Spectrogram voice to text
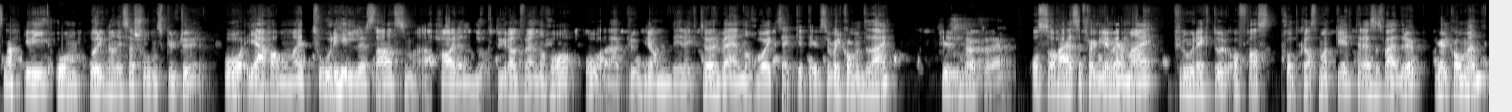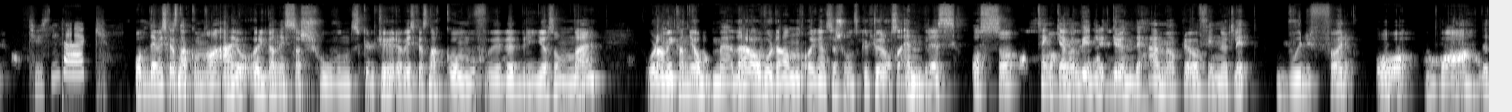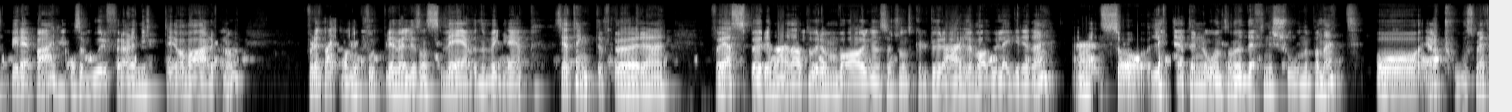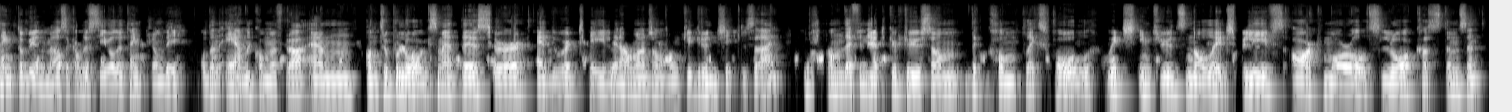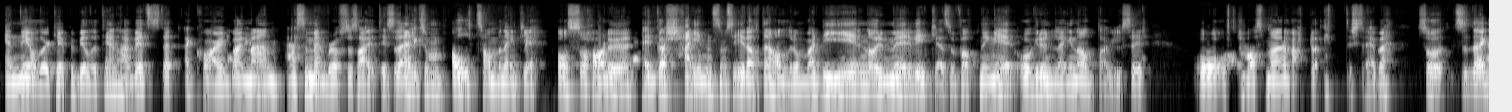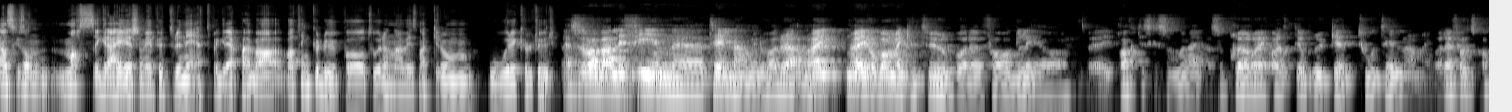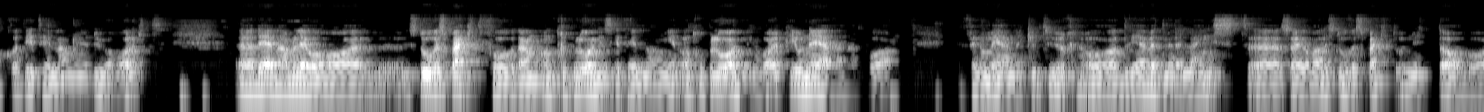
snakker vi om organisasjonskultur. Og jeg har med meg Tore Hillestad, som har en doktorgrad fra NHH og er programdirektør ved NHH Executive. Så velkommen til deg. Tusen takk for det. Og så har jeg selvfølgelig med meg prorektor og fast podkastmakker Therese Sverdrup. Velkommen. Tusen takk. Og det vi skal snakke om nå, er jo organisasjonskultur. Og vi skal snakke om hvorfor vi bør bry oss om det. Hvordan vi kan jobbe med det, og hvordan organisasjonskultur også endres. Og så tenker jeg vi må begynne litt grundig her med å prøve å finne ut litt hvorfor og hva dette begrepet er. Altså hvorfor er det nyttig, og hva er det for noe? For dette kan jo fort bli et veldig sånn svevende begrep. Så jeg tenkte før, eh, før jeg spør deg da, Tore, om hva organisasjonskultur er, eller hva du legger i det, eh, så lette jeg etter noen sånne definisjoner på nett. Og jeg har to som jeg tenkte å begynne med, og så kan du si hva du tenker om de. Og Den ene kommer fra en antropolog som heter sir Edward Taylor. Han var en sånn ordentlig grunnskikkelse der. Han definerte kultur som 'the complex whole, which includes knowledge, beliefs, art, morals, law, customs and any other capability and habits that acquired by man as a member of society'. Så det er liksom alt sammen, egentlig. Og så har du Edgar Schein som sier at det handler om verdier, normer, virkelighetsoppfatninger og grunnleggende antakelser. Og også hva som er verdt å etterstrebe. Så, så, det er ganske sånn masse greier som vi putter inn i ett begrep her. Hva, hva tenker du på, Tore, når vi snakker om ordet kultur? Jeg synes Det var en veldig fin uh, tilnærming du hadde der. Når jeg, når jeg, jobber med kultur både faglig og uh, i praktiske sammenhenger, så prøver jeg alltid å bruke to tilnærminger. Og Det er faktisk akkurat de tilnærmingene du har valgt. Uh, det er nemlig å ha stor respekt for den antropologiske tilnærmingen. Antropologene var jo pionerene på fenomenet kultur og har drevet med det lengst. Eh, så jeg har veldig stor respekt og nytte av å,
